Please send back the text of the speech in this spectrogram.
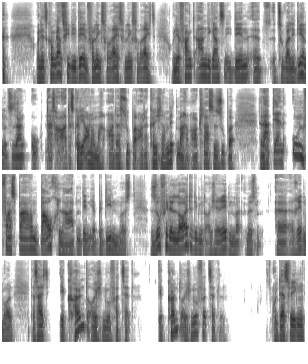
Und jetzt kommen ganz viele Ideen von links, von rechts, von links, von rechts. Und ihr fangt an, die ganzen Ideen äh, zu validieren und zu sagen, oh, das, oh, das könnte ich auch noch machen. Oh, das ist super. Oh, da könnte ich noch mitmachen. Oh, klasse, super. Dann habt ihr einen unfassbaren Bauchladen, den ihr bedienen müsst. So viele Leute, die mit euch reden müssen, äh, reden wollen. Das heißt, ihr könnt euch nur verzetteln. Ihr könnt euch nur verzetteln. Und deswegen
